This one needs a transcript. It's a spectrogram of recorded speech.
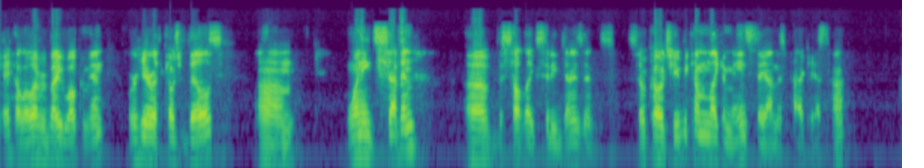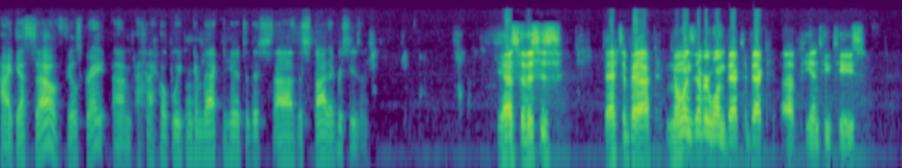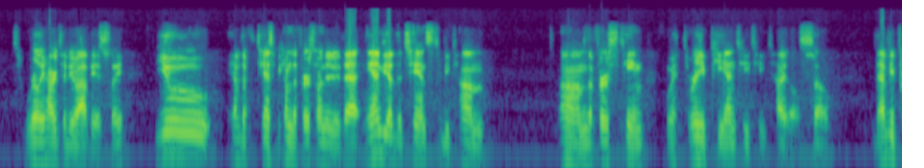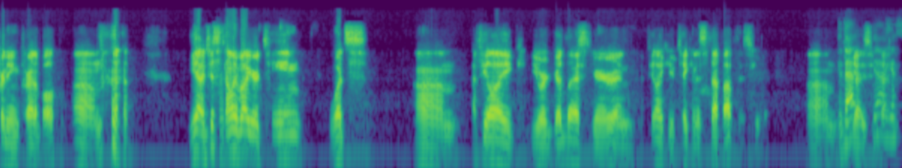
Okay, hello everybody. Welcome in. We're here with Coach Bills, um, 187 of the Salt Lake City Denizens. So, Coach, you become like a mainstay on this podcast, huh? I guess so. Feels great. Um, I hope we can come back here to this uh, this spot every season. Yeah. So this is back to back. No one's ever won back to back PNTTs. It's really hard to do, obviously. You have the chance to become the first one to do that, and you have the chance to become um, the first team with three PNTT titles. So that'd be pretty incredible. Um, yeah, just tell me about your team. What's um, I feel like you were good last year, and I feel like you've taken a step up this year. Um, that, yeah, been... I guess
